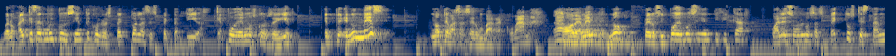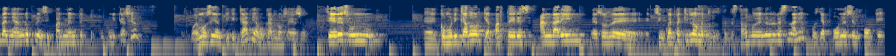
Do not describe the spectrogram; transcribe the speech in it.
Bueno, hay que ser muy consciente con respecto a las expectativas. ¿Qué podemos conseguir? En, un mes no te vas a hacer un Barack Obama, Ah, obviamente, no, no, no, no. pero sí podemos identificar cuáles son los aspectos que están dañando principalmente tu comunicación. Podemos identificar y abocarnos a eso. Si eres un eh, comunicador que aparte eres andarín, esos de 50 kilómetros que te estás moviendo en el escenario, pues ya pones enfoque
